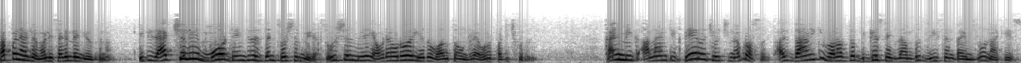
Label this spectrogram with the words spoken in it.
తప్పని అంటే మళ్ళీ సెకండ్ టైం చెబుతున్నాను it is actually more dangerous than social media social media ఎవడెవడో ఏదో వాగుతూ ఉంటాడు ఎవరు పట్టించుకున్నది కానీ మీకు అలాంటి పేరు వచ్చి వచ్చినప్పుడు వస్తుంది. అది దానికి one of the biggest example recent టైమ్స్లో నా కేసు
